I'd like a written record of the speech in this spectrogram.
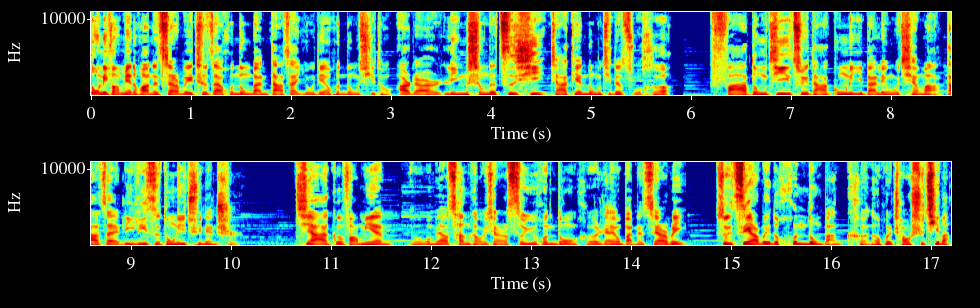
动力方面的话呢，CR-V 智在混动版搭载油电混动系统，2.0升的自吸加电动机的组合，发动机最大功率105千瓦，搭载锂离子动力蓄电池。价格方面，我们要参考一下思域混动和燃油版的 CR-V。所以 ZR-V 的混动版可能会超十七万，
